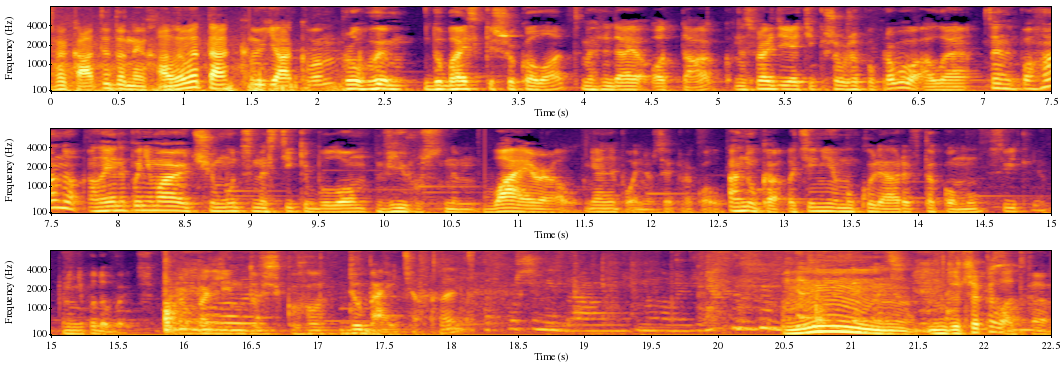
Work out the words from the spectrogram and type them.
звикати до них. Але отак. Ну як вам? Пробуємо дубайський шоколад. Виглядає отак. Насправді я тільки що вже попробував, але це непогано. Але я не розумію, чому це настільки було вірусним. Viral. Я не поняв цей прикол. А ну-ка, оцінюємо окуляри в такому світлі. Мені подобається. Баліндовського Дубай чоклад. Подпушений браун мною. Ммм, шоколадка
